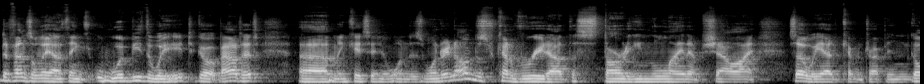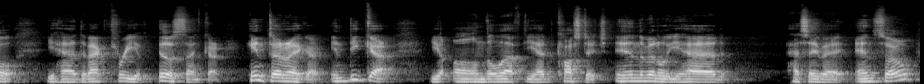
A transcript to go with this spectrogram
Defensively, I think would be the way to go about it. Um, in case anyone is wondering, I'll just kind of read out the starting lineup, shall I? So we had Kevin Trapp in goal. You had the back three of Ilsanker, Hinteregger, Ndicka. You on the left, you had Kostic. In the middle, you had Hasebe Enso.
